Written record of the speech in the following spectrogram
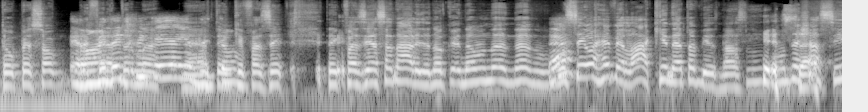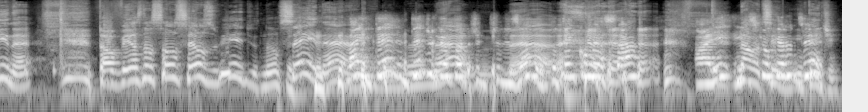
Então o pessoal. Eu não identifiquei turma, ainda. Né? Então... Tem, que fazer, tem que fazer essa análise. Não, não, não, não, é? sei eu revelar aqui, né, Tobias? Nós não vamos deixar assim, né? Talvez não são os seus vídeos, não sei, né? Não, entende, entende o que eu estou te, te, dizendo? Né? Tu tem que começar. Aí, não, isso que sim, eu quero dizer. Entendi.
